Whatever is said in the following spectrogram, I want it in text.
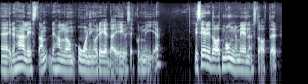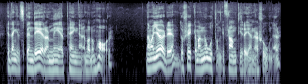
eh, i den här listan, det handlar om ordning och reda i EUs ekonomier. Vi ser idag att många medlemsstater helt enkelt spenderar mer pengar än vad de har. När man gör det, då skickar man notan till framtida generationer.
